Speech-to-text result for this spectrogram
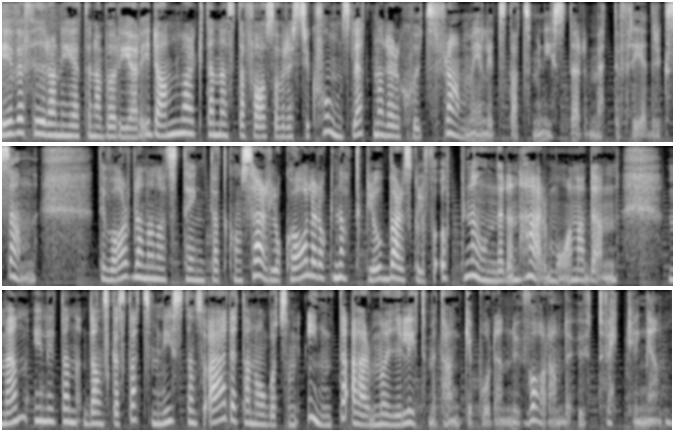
TV4-nyheterna börjar i Danmark där nästa fas av restriktionslättnader skjuts fram enligt statsminister Mette Frederiksen. Det var bland annat tänkt att konsertlokaler och nattklubbar skulle få öppna under den här månaden. Men enligt den danska statsministern så är detta något som inte är möjligt med tanke på den nuvarande utvecklingen.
